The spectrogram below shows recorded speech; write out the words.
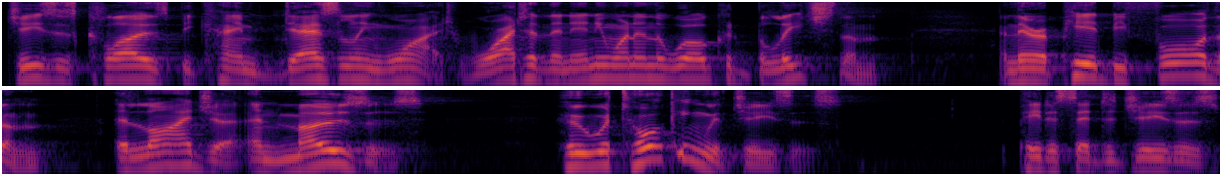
Jesus' clothes became dazzling white, whiter than anyone in the world could bleach them. And there appeared before them Elijah and Moses, who were talking with Jesus. Peter said to Jesus,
